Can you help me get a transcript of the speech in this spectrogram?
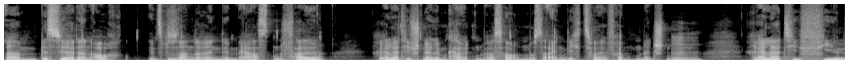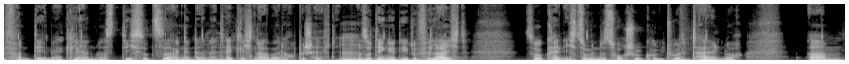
ähm, bist du ja dann auch insbesondere in dem ersten Fall relativ schnell im kalten Wasser und musst eigentlich zwei fremden Menschen Mhm. Relativ viel von dem erklären, was dich sozusagen in deiner Mhm. täglichen Arbeit auch beschäftigt. Mhm. Also Dinge, die du vielleicht, so kenne ich zumindest Hochschulkultur in Teilen noch, ähm,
